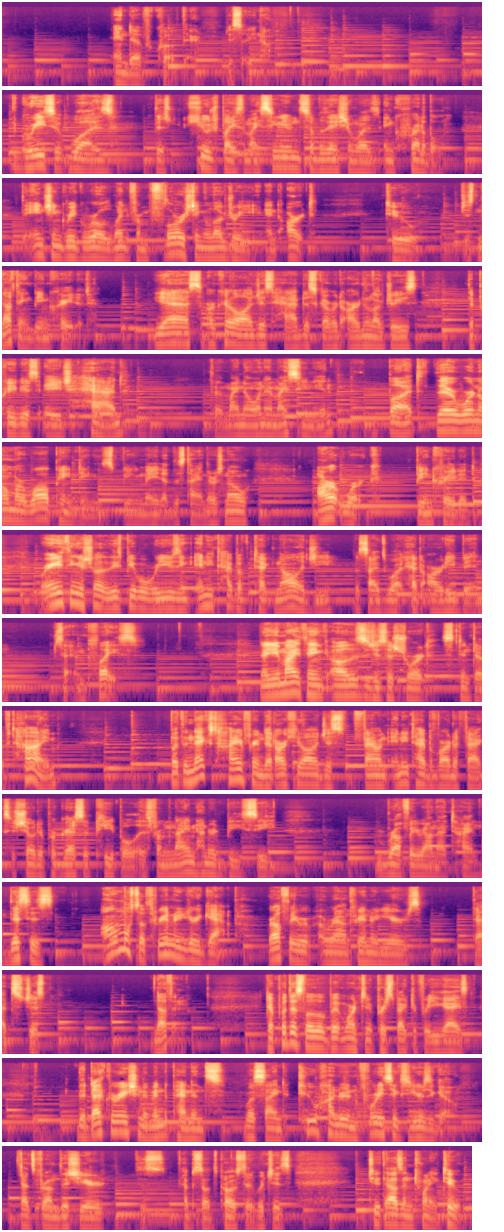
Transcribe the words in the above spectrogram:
End of quote there, just so you know. Greece was this huge place. The Mycenaean civilization was incredible. The ancient Greek world went from flourishing luxury and art to just nothing being created. Yes, archaeologists have discovered art and luxuries the previous age had, the Minoan and Mycenaean, but there were no more wall paintings being made at this time. There was no artwork being created or anything to show that these people were using any type of technology besides what had already been set in place. Now you might think, oh, this is just a short stint of time, but the next time frame that archaeologists found any type of artifacts that showed a progressive people is from 900 BC, roughly around that time. This is almost a 300 year gap, roughly around 300 years. That's just nothing. To put this a little bit more into perspective for you guys, the Declaration of Independence was signed 246 years ago. That's from this year, this episode's posted, which is 2022.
